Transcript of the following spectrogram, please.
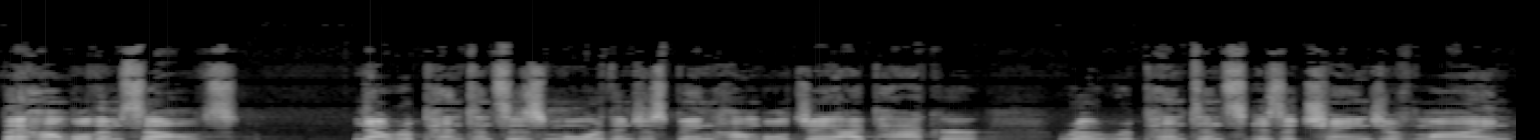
They humble themselves. Now, repentance is more than just being humble. J.I. Packer wrote, Repentance is a change of mind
